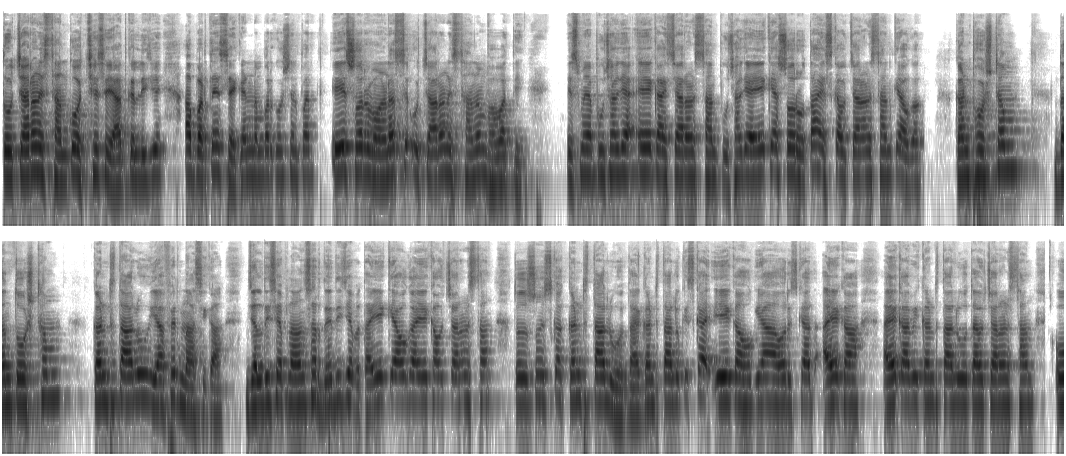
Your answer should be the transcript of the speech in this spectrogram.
तो उच्चारण स्थान को अच्छे से याद कर लीजिए। अब बढ़ते हैं सेकंड नंबर क्वेश्चन पर। ए स्वर वर्ण से उच्चारण स्थानम भवती। इसमें पूछा गया ए का उच्चारण स्थान, पूछा गया ए क्या स्वर होता है, इसका उच्चारण स्थान क्या होगा? कंठोष्ठम, दंतोष्ठम कंठ तालु या फिर नासिका? जल्दी से अपना आंसर दे दीजिए, बताइए क्या होगा ए का उच्चारण स्थान? तो दोस्तों, इसका कंठ तालु होता है। कंठ तालु किसका? ए का हो गया और इसके बाद अय का। अय का भी कंठ तालु होता है उच्चारण स्थान। ओ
